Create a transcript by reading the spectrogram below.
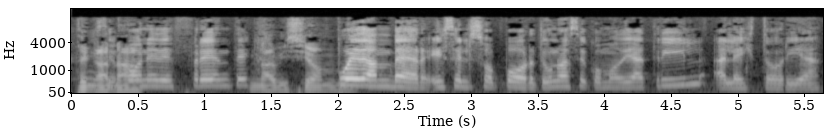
y Tenga se una- pone de frente, Una visión... puedan ver, es el soporte, uno hace como de atril a la historia.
